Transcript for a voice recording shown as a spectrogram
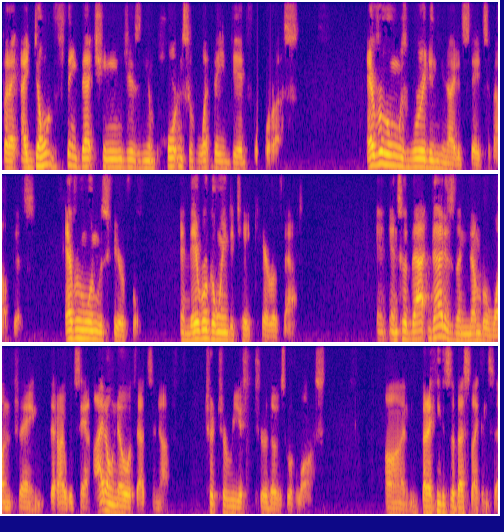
But I, I don't think that changes the importance of what they did for us. Everyone was worried in the United States about this. Everyone was fearful. And they were going to take care of that and, and so that that is the number one thing that I would say. I don't know if that's enough to, to reassure those who have lost. Um, but I think it's the best I can say.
